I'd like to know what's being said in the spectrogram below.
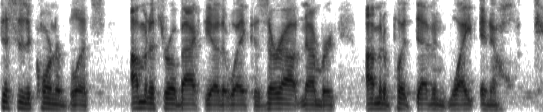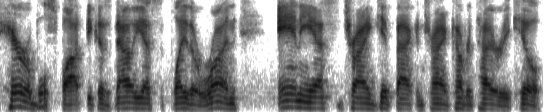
this is a corner blitz. I'm going to throw back the other way because they're outnumbered. I'm going to put Devin White in a terrible spot because now he has to play the run and he has to try and get back and try and cover Tyreek Hill.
